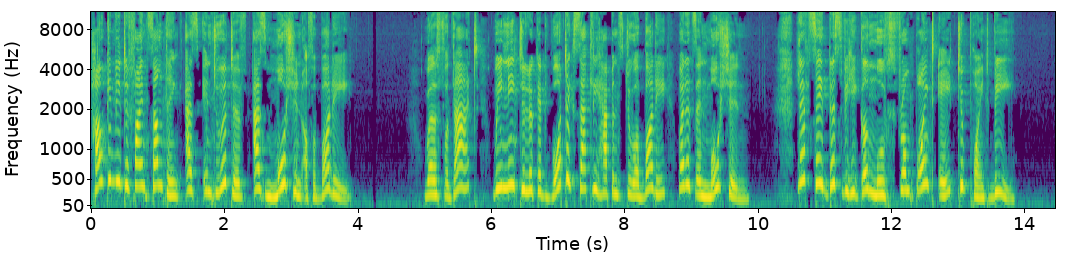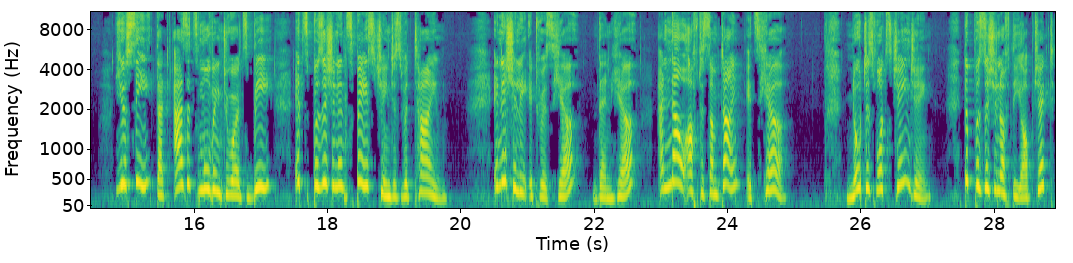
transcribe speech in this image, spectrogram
How can we define something as intuitive as motion of a body? Well, for that, we need to look at what exactly happens to a body when it's in motion. Let's say this vehicle moves from point A to point B. You see that as it's moving towards B, its position in space changes with time. Initially it was here, then here, and now after some time it's here. Notice what's changing the position of the object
